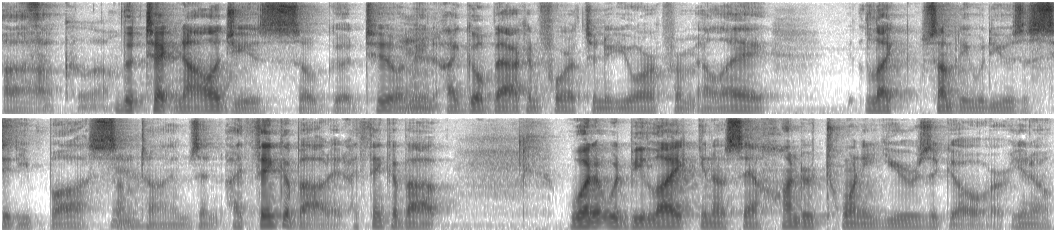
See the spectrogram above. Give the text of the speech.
uh, so cool. the technology is so good too. I Yeah. mean, I go back and forth to New York from LA, like somebody would use a city bus sometimes, and I think about it. I think about what it would be like, you know, say 120 years ago, or you know,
